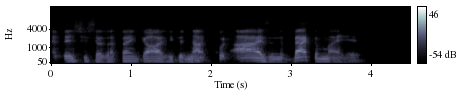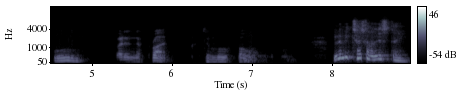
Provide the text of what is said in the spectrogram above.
And then she says, I thank God he did not put eyes in the back of my head, Ooh. but in the front to move forward. Let me touch on this thing.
